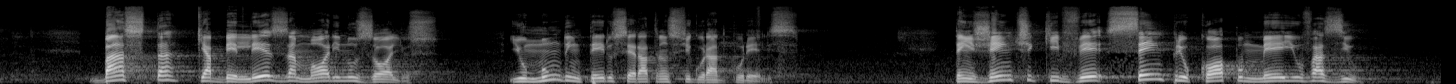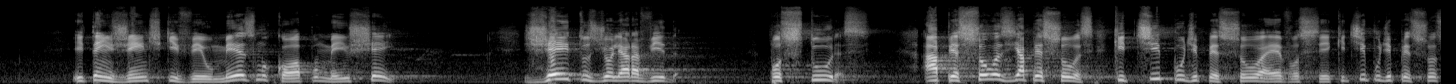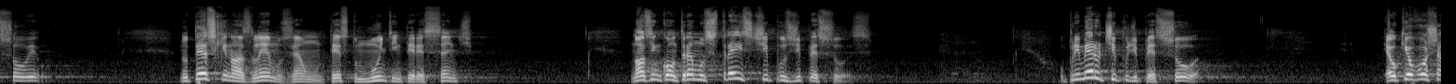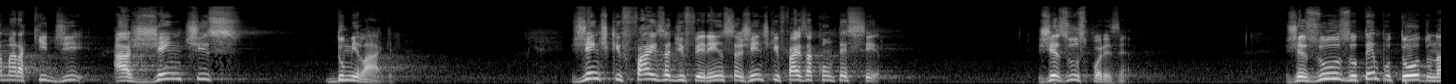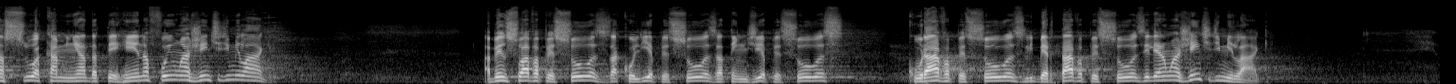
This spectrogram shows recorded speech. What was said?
Basta que a beleza more nos olhos, e o mundo inteiro será transfigurado por eles. Tem gente que vê sempre o copo meio vazio, e tem gente que vê o mesmo copo meio cheio. Jeitos de olhar a vida, posturas, Há pessoas e há pessoas. Que tipo de pessoa é você? Que tipo de pessoa sou eu? No texto que nós lemos, é um texto muito interessante, nós encontramos três tipos de pessoas. O primeiro tipo de pessoa é o que eu vou chamar aqui de agentes do milagre. Gente que faz a diferença, gente que faz acontecer. Jesus, por exemplo. Jesus, o tempo todo na sua caminhada terrena, foi um agente de milagre. Abençoava pessoas, acolhia pessoas, atendia pessoas, curava pessoas, libertava pessoas, ele era um agente de milagre.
